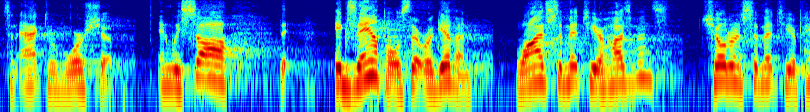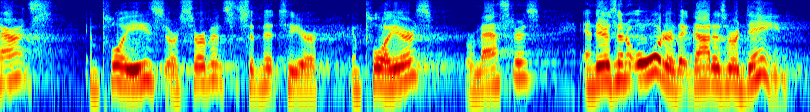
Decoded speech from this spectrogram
It's an act of worship. And we saw the examples that were given. Wives, submit to your husbands. Children, submit to your parents. Employees or servants, submit to your employers or masters. And there's an order that God has ordained.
